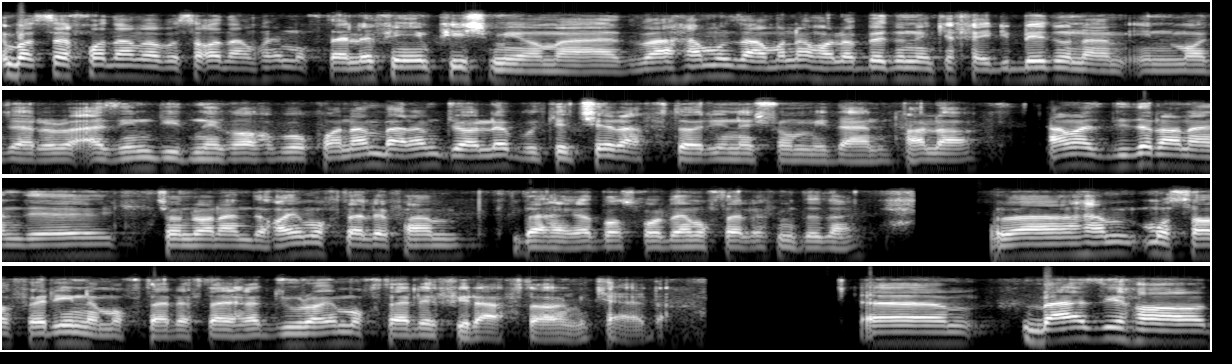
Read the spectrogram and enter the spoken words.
واسه خودم و واسه آدم های مختلفی این پیش می آمد و همون زمان حالا بدون که خیلی بدونم این ماجرا رو از این دید نگاه بکنم برام جالب بود که چه رفتاری نشون میدن. حالا هم از دید راننده چون راننده های مختلف هم در حقیقت بازخورده مختلف می‌دادن. و هم مسافرین مختلف در جورای مختلفی رفتار می‌کردن. بعضی ها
